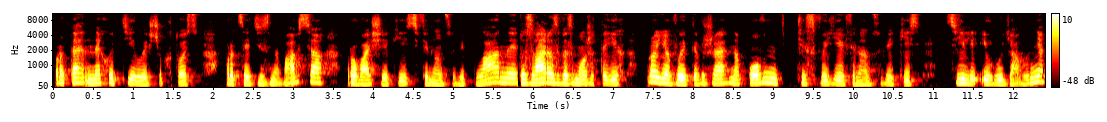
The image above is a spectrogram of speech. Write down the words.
проте не хотіли, щоб хтось про це дізнавався, про ваші якісь фінансові плани. То зараз ви зможете їх проявити вже наповнити ті свої фінансові якісь цілі і уявлення,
